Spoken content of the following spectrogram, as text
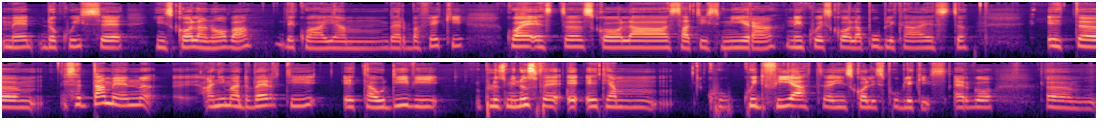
me doquisse in scola nova, de quaiam verba feci, quae est scola satis mira, neque scola publica est. Et um, sed tamen anima adverti et audivi plus minus fe et, etiam quid fiat in scolis publicis. Ergo um,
